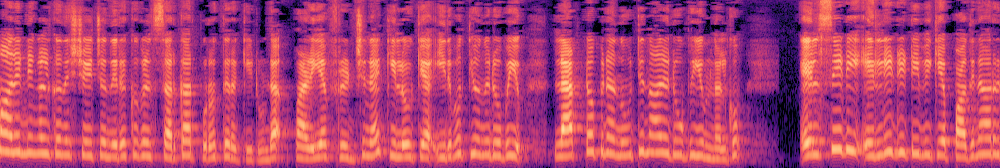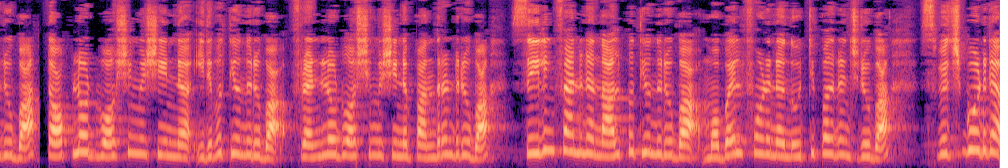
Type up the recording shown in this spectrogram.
മാലിന്യങ്ങൾക്ക് നിശ്ചയിച്ച നിരക്കുകൾ സർക്കാർ പുറത്തിറക്കിയിട്ടുണ്ട്. പഴയ ഫ്രിഡ്ജിന് കിലോയ്ക്ക് ഇരുപത്തിയൊന്ന് രൂപയും ലാപ്ടോപ്പിന് നൂറ്റിനാല് രൂപയും നൽകും. L C D L E D T വിക്ക് പതിനാറ് രൂപ ടോപ്പ് ലോഡ് വാഷിംഗ് മെഷീനിന് ഇരുപത്തിയൊന്ന് രൂപ ഫ്രണ്ട് ലോഡ് വാഷിംഗ് മെഷീന് പന്ത്രണ്ട് രൂപ സീലിംഗ് ഫാനിന് നാൽപ്പത്തിയൊന്ന് രൂപ മൊബൈൽ ഫോണിന് നൂറ്റി പതിനഞ്ച് രൂപ സ്വിച്ച് ബോർഡിന്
